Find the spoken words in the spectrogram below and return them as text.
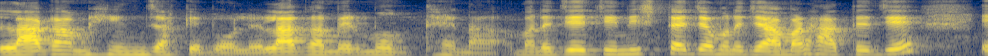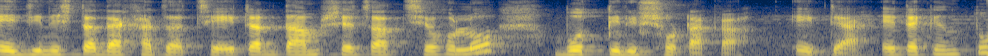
লাগামহীন যাকে বলে, লাগামের মধ্যে না। মানে যে জিনিসটা যেমন যে আমার হাতে যে এই জিনিসটা দেখা যাচ্ছে, এটার দাম সে চাচ্ছে হলো বত্রিশশো টাকা। এটা এটা কিন্তু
